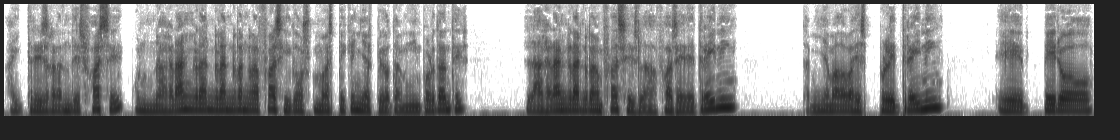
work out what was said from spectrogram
hay tres grandes fases, una gran, gran, gran, gran, gran fase y dos más pequeñas, pero también importantes. La gran, gran, gran fase es la fase de training, también llamada a veces pre-training, eh, pero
